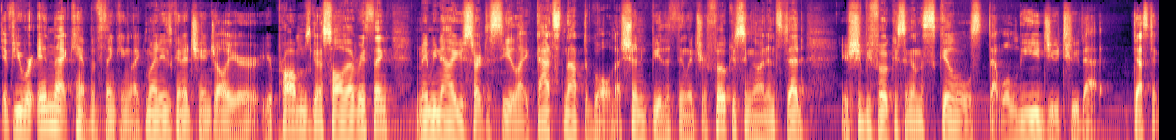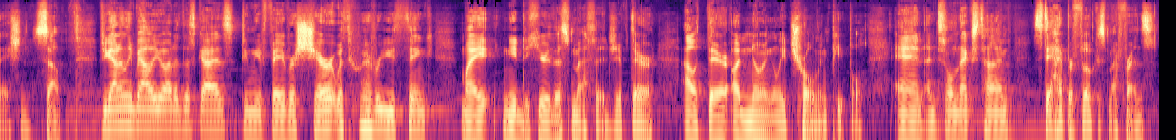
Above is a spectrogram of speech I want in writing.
if you were in that camp of thinking like money is going to change all your your problems, going to solve everything, maybe now you start to see like that's not the goal. That shouldn't be the thing that you're focusing on. Instead, you should be focusing on the skills that will lead you to that destination. So, if you got any value out of this, guys, do me a favor, share it with whoever you think might need to hear this message if they're out there unknowingly trolling people. And until next time, stay hyper focused, my friends.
